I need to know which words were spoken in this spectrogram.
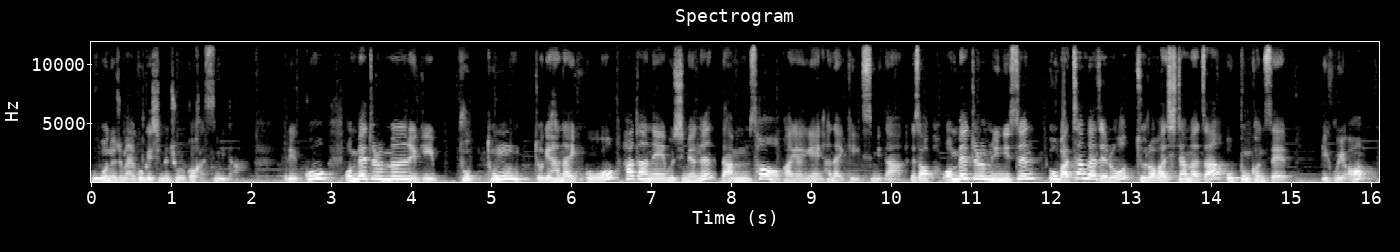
그거는 좀 알고 계시면 좋을 것 같습니다. 그리고 원베드룸은 여기 북동 쪽에 하나 있고 하단에 보시면은 남서 방향에 하나 이렇게 있습니다. 그래서 원베드룸 유닛은 요 마찬가지로 들어가시자마자 open concept이고요.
